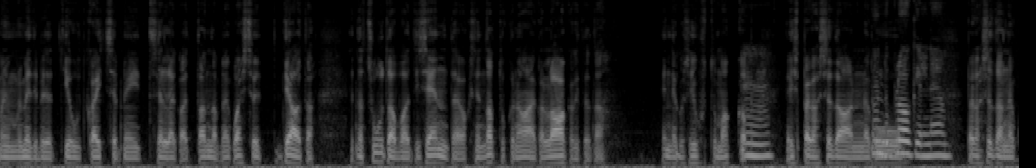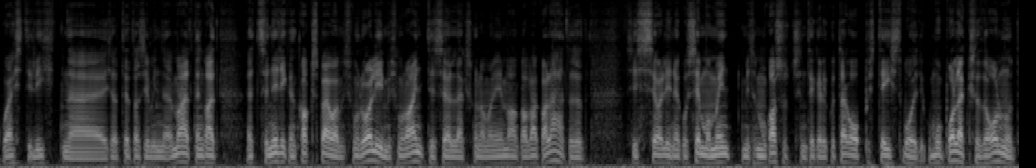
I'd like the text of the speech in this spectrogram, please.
mulle meeldib, et jõud kaitseb neid sellega, et annab nagu asju teada, et nad suudavad iseenda jaoks neid natukene aega laagerdada, enne kui see juhtuma hakkab mm. -hmm. ja siis pärast seda on nagu tundub loogiline, jah. pärast seda on nagu hästi lihtne sealt edasi minna ja mäletan ka, et, et see nelikümmend kaks päeva, mis mul oli, mis mulle anti selleks, kuna me olime emaga väga lähedased, siis see oli nagu see moment, mis ma kasutasin tegelikult ära hoopis teistmoodi. kui mul poleks seda olnud,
